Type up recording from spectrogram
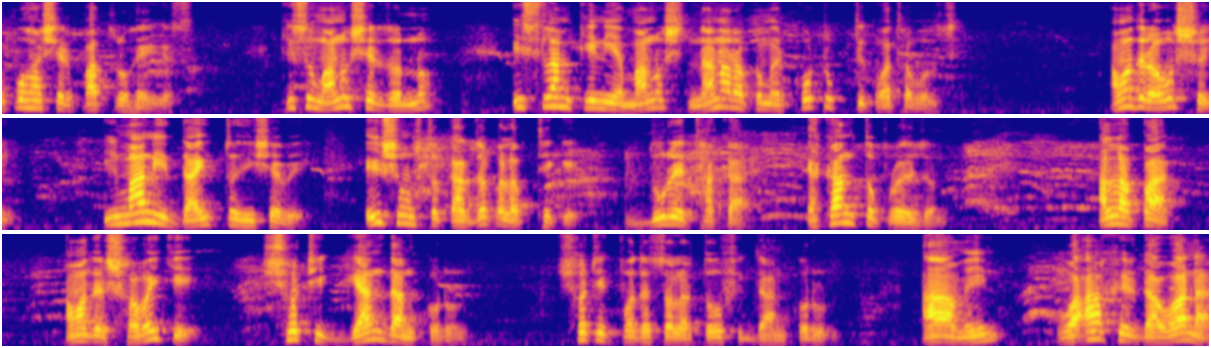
উপহাসের পাত্র হয়ে গেছে। কিছু মানুষের জন্য ইসলামকে নিয়ে মানুষ নানা রকমের কটুক্তি কথা বলছে। আমাদের অবশ্যই ইমানই দায়িত্ব হিসেবে এই সমস্ত কার্যকলাপ থেকে দূরে থাকা একান্ত প্রয়োজন। আল্লাহ পাক আমাদের সবাইকে সঠিক জ্ঞান দান করুন, সঠিক পথে চলার তৌফিক দান করুন। আমিন। ওয়া আখির দাওয়ানা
